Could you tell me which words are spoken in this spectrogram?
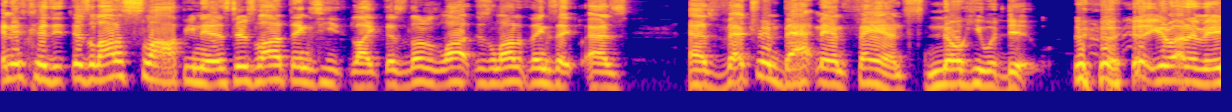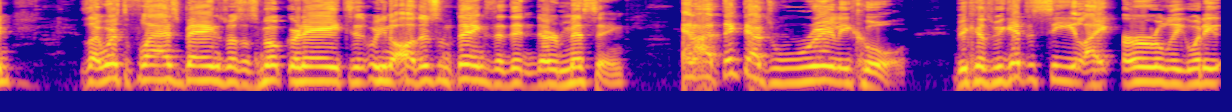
And it's because there's a lot of sloppiness. There's a lot of things he, like, there's a lot, there's a lot of things that as, as veteran Batman fans know he would do. you know what I mean? It's like, where's the flashbangs? Where's the smoke grenades? You know, oh, there's some things that they're missing. And I think that's really cool because we get to see like early what he,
